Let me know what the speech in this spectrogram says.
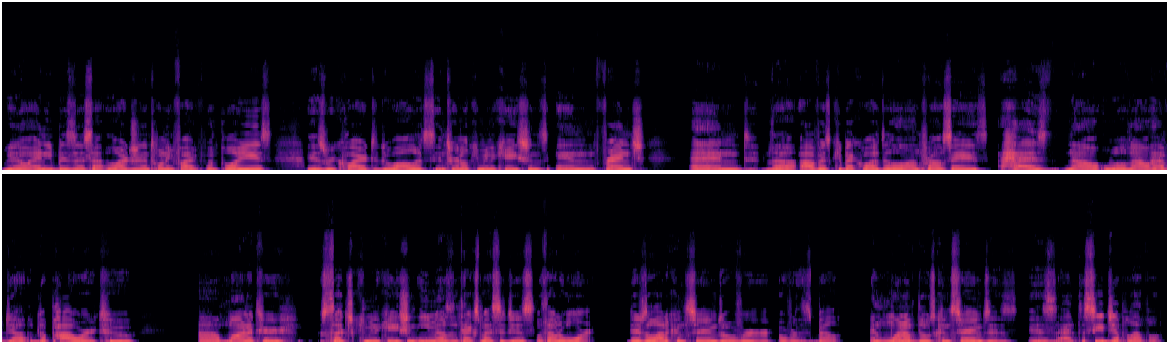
you know any business larger than 25 employees is required to do all its internal communications in french and the Office Québécois de la langue française has now will now have the, the power to uh, monitor such communication, emails, and text messages without a warrant. There's a lot of concerns over over this bill, and one of those concerns is is at the CEGEP level.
